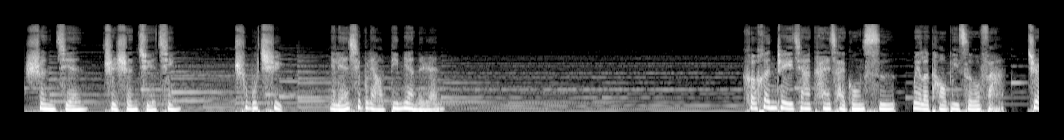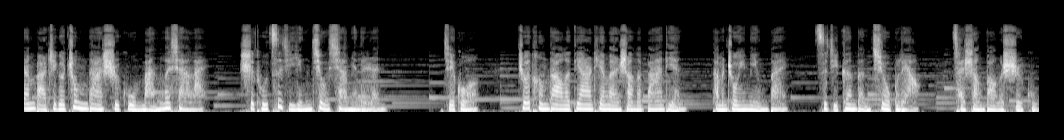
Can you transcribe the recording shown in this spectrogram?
瞬间置身绝境，出不去。也联系不了地面的人。可恨这一家开采公司为了逃避责罚，居然把这个重大事故瞒了下来，试图自己营救下面的人。结果，折腾到了第二天晚上的八点，他们终于明白自己根本救不了，才上报了事故，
